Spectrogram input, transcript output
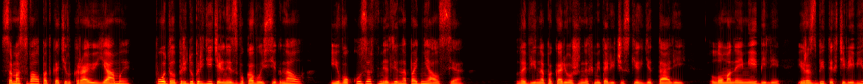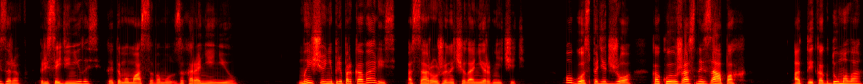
самосвал подкатил к краю ямы, подал предупредительный звуковой сигнал, и его кузов медленно поднялся. Лавина покореженных металлических деталей, ломаной мебели и разбитых телевизоров присоединилась к этому массовому захоронению. Мы еще не припарковались, а Сара уже начала нервничать. «О, Господи, Джо, какой ужасный запах!» «А ты как думала?»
